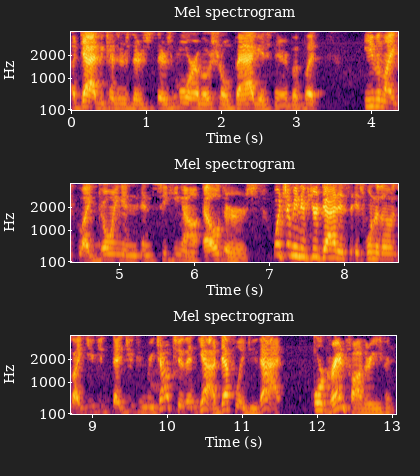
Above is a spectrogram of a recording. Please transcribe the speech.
a dad because there's there's there's more emotional baggage there. But but even like like going and, and seeking out elders which i mean if your dad is is one of those like you could that you can reach out to then yeah definitely do that. Or grandfather even.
